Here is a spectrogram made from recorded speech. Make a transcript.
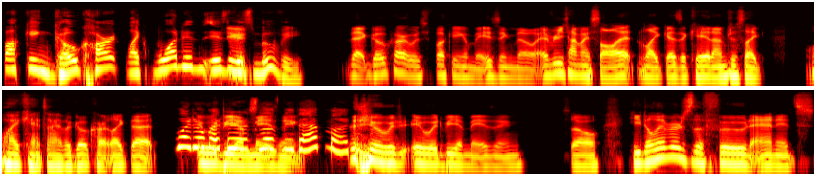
fucking go kart. Like, what is, is Dude. this movie? that go kart was fucking amazing though. Every time I saw it, like as a kid, I'm just like, why can't I have a go kart like that? Why don't my parents love me that much? it would it would be amazing. So he delivers the food, and it's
